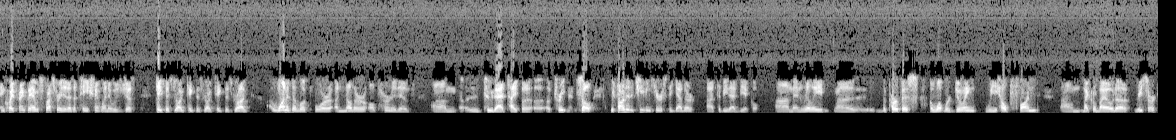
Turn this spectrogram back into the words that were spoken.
and quite frankly, I was frustrated as a patient when it was just take this drug, take this drug, take this drug. I wanted to look for another alternative um, to that type of, uh, of, treatment. So we founded Achieving Cures together uh, to be that vehicle. Um, and really, uh, the purpose of what we're doing, we help fund um, microbiota research.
